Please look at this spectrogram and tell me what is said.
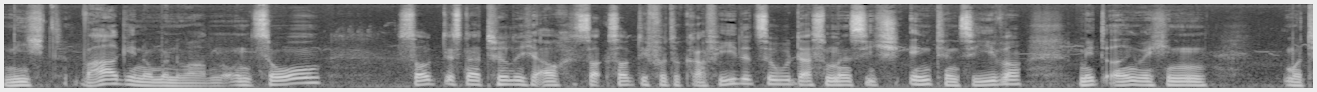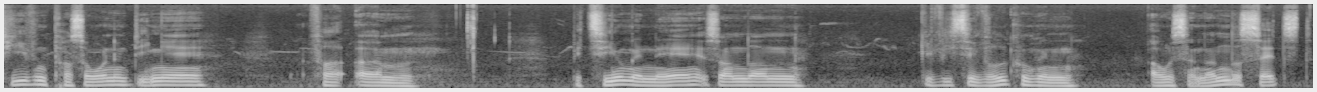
nicht wahrgenommen werden. Und so sorgt es natürlich auch, sorgt die Fotografie dazu, dass man sich intensiver mit irgendwelchen Motiven, Personen, Dinge, ähm, Beziehungen, Nähe, sondern gewisse Wirkungen auseinandersetzt.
